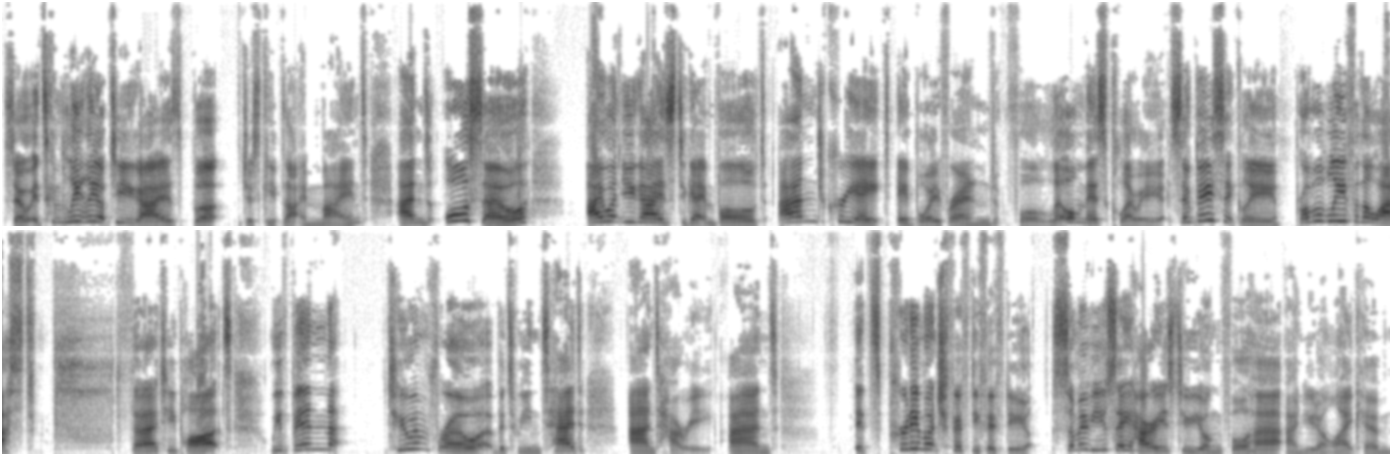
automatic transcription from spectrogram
So it's completely up to you guys, but just keep that in mind. And also, I want you guys to get involved and create a boyfriend for little Miss Chloe. So basically, probably for the last 30 parts, we've been to and fro between Ted and Harry, and it's pretty much 50 50. Some of you say Harry's too young for her and you don't like him,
